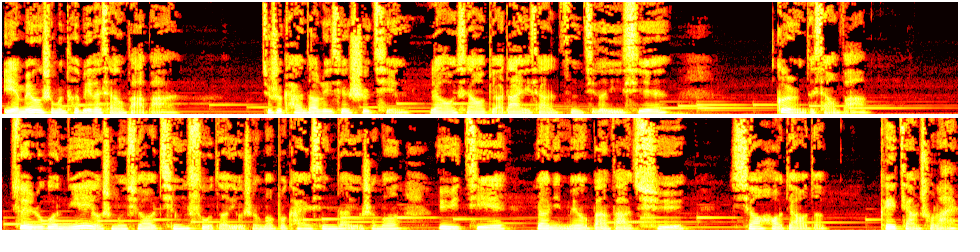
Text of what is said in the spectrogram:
也没有什么特别的想法吧。就是看到了一些事情，然后想要表达一下自己的一些个人的想法。所以，如果你也有什么需要倾诉的，有什么不开心的，有什么郁结让你没有办法去消耗掉的，可以讲出来。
